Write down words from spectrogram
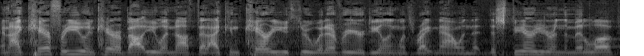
and I care for you and care about you enough that I can carry you through whatever you're dealing with right now. And that this fear you're in the middle of,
